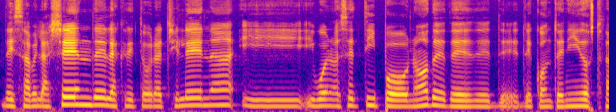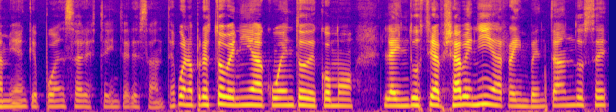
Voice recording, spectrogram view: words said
de Isabel Allende, la escritora chilena, y, bueno, ese tipo ¿no? de, de, de, contenidos también que pueden ser este, interesantes. Bueno, pero esto venía a cuento de cómo la industria ya venía reinventándose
